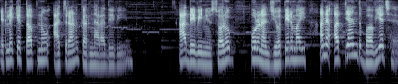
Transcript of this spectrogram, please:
એટલે કે તપનું આચરણ કરનારા દેવી. આ દેવીનું સ્વરૂપ પૂર્ણ જ્યોતિર્મય અને અત્યંત ભવ્ય છે.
